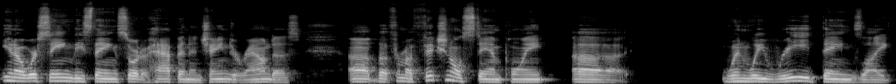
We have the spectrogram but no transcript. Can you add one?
you know, we're seeing these things sort of happen and change around us. Uh, but from a fictional standpoint, uh, when we read things like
